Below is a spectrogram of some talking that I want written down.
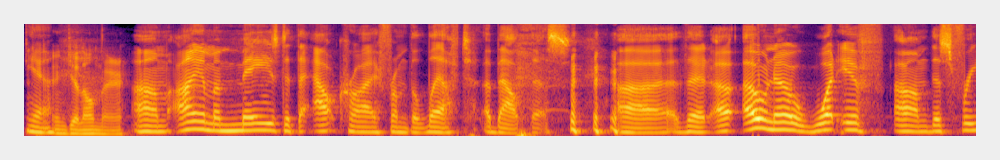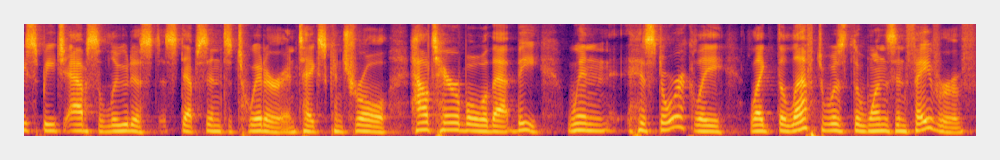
Yeah. and get on there. Um, I am amazed at the outcry from the left about this. uh, that uh, oh no, what if um, this free speech absolutist steps into Twitter and takes control? How terrible will that be? When historically, like the left was the ones in favor of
